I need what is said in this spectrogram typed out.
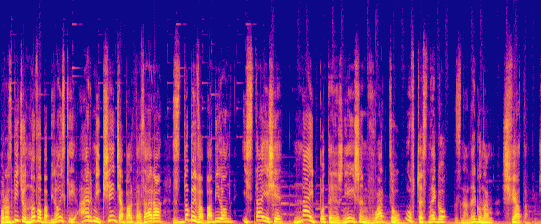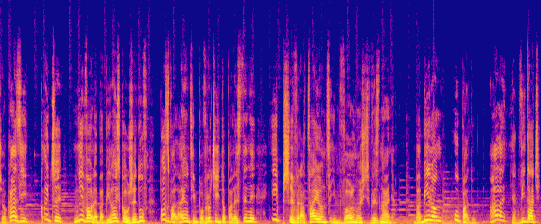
Po rozbiciu nowobabilońskiej armii księcia Baltazara zdobywa Babilon i staje się najpotężniejszym władcą ówczesnego, znanego nam świata. Przy okazji kończy niewolę babilońską Żydów, pozwalając im powrócić do Palestyny i przywracając im wolność wyznania. Babilon upadł, ale jak widać,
